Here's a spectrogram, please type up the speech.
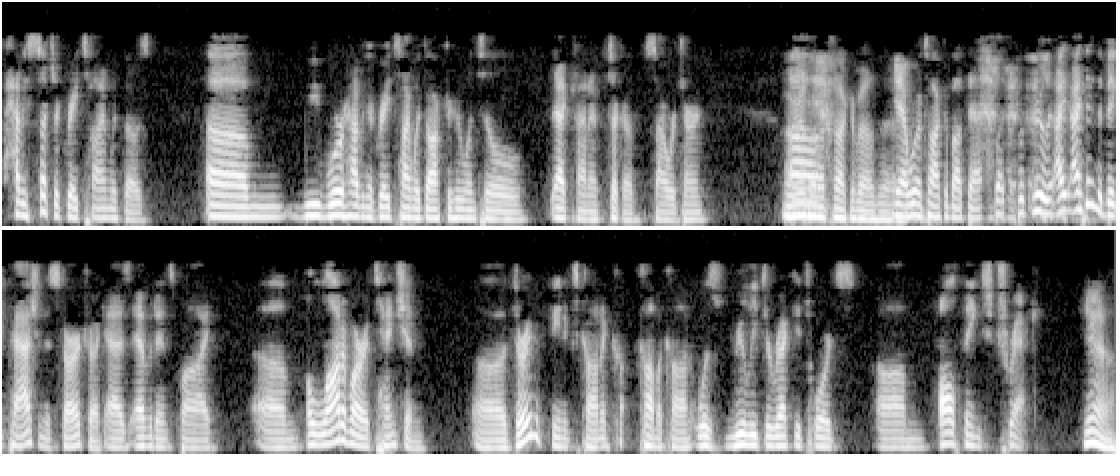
having such a great time with those. Um, we were having a great time with Doctor Who until that kind of took a sour turn. We're Uh, not talk about that. Yeah, we're gonna talk about that. But but really, I, I think the big passion is Star Trek, as evidenced by um, a lot of our attention uh, during the Phoenix Con- Comic Con was really directed towards um, all things Trek. Yeah.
